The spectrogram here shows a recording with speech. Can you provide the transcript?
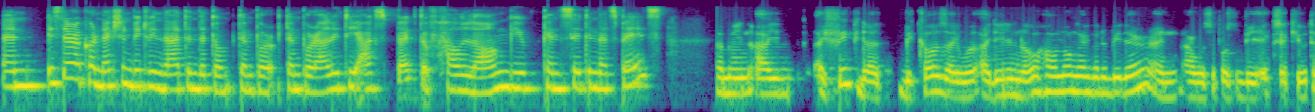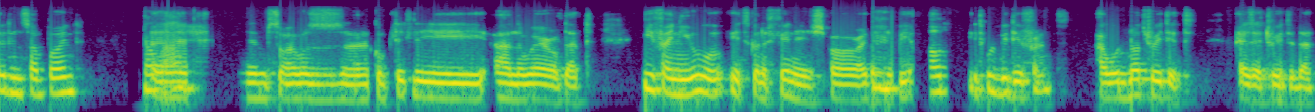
And is there a connection between that and the tem- tempor- temporality aspect of how long you can sit in that space? I mean, I I think that because I w- I didn't know how long I'm going to be there, and I was supposed to be executed in some point. Oh, wow. Uh, um, so I was uh, completely unaware of that. If I knew it's going to finish or I'm going to be out, it would be different. I would not treat it as I treated that.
